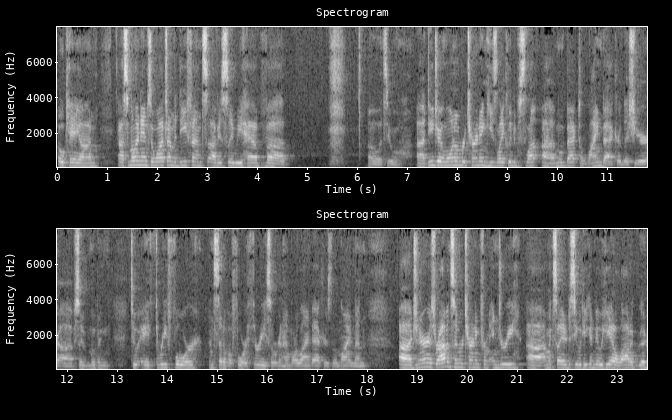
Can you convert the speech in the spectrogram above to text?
okay on. Uh, some other names to watch on the defense. Obviously, we have. Uh, oh, let's see. Uh, DJ Wonnum returning. He's likely to uh, move back to linebacker this year. Uh, so moving to a 3 4 instead of a 4 3. So we're going to have more linebackers than linemen. Uh, Janarius Robinson returning from injury. Uh, I'm excited to see what he can do. He had a lot of good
